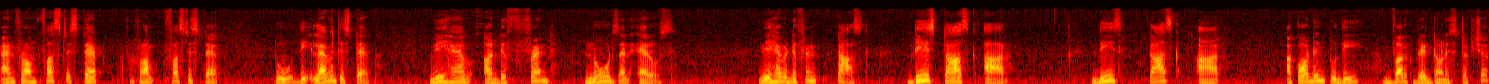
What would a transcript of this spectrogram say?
and from first step from first step to the 11th step we have a different nodes and arrows. We have a different task. These tasks are these tasks are according to the work breakdown structure.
